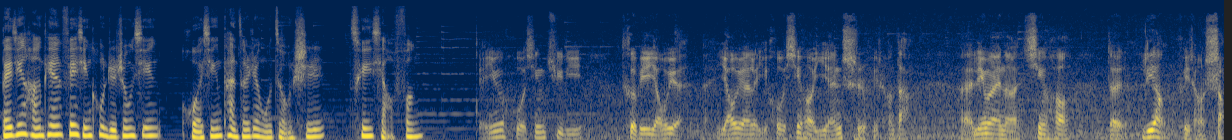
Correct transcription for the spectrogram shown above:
北京航天飞行控制中心火星探测任务总师崔晓峰，因为火星距离特别遥远，遥远了以后信号延迟非常大，呃，另外呢，信号的量非常少，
